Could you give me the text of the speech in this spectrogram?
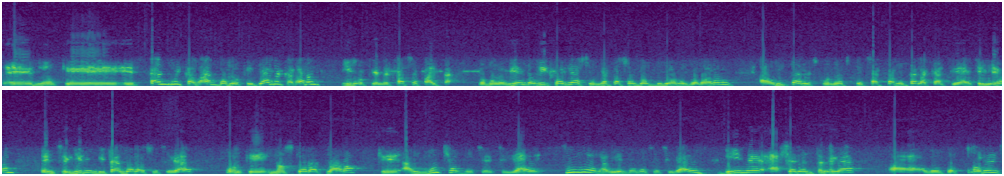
eh, lo que están recabando, lo que ya recabaron y lo que les hace falta. Como bien lo dijo ella, su meta son dos millones de dólares. Ahorita desconozco exactamente la cantidad que llevan en seguir invitando a la sociedad porque nos queda claro que hay muchas necesidades, siguen habiendo necesidades. Vine a hacer entrega a los doctores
